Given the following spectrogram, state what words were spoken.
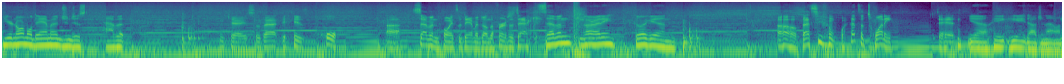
your normal damage and just have it. Okay, so that is oh, uh, seven points of damage on the first attack. Seven. Alrighty, go again. Oh, that's even that's a 20 to hit. Yeah, he, he ain't dodging that one.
